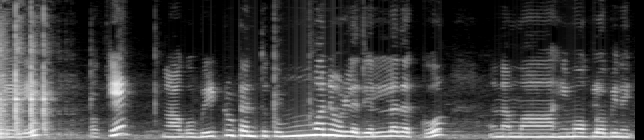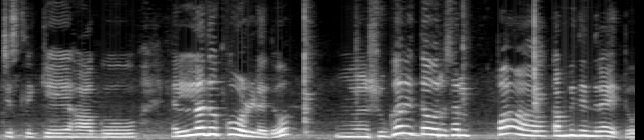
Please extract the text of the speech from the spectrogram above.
ಮನೆಯಲ್ಲಿ. ಓಕೆ ಹಾಗೂ ಬೀಟ್ರೂಟ್ ಅಂತೂ ತುಂಬಾ ಒಳ್ಳೆಯದು ಎಲ್ಲದಕ್ಕೂ. ನಮ್ಮ ಹಿಮೋಗ್ಲೋಬಿನ್ ಹೆಚ್ಚಿಸಲಿಕ್ಕೆ ಹಾಗೂ ಎಲ್ಲದಕ್ಕೂ ಒಳ್ಳೆಯದು ಶುಗರ್ ಇದ್ದವರು ಸ್ವಲ್ಪ ಕಮ್ಮಿ ತಿಂದರೆ ಆಯಿತು,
